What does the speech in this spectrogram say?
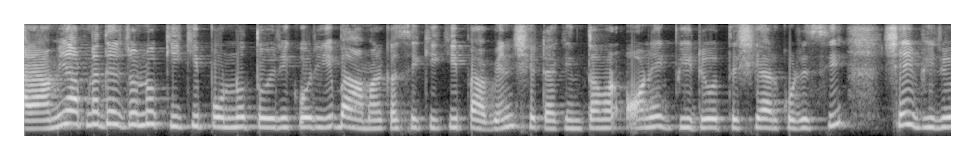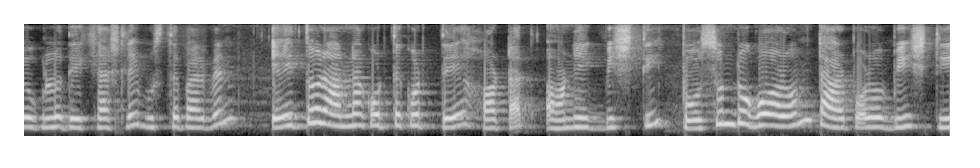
আর আমি আপনাদের জন্য কি কি পণ্য তৈরি করি বা আমার কাছে কি কি পাবেন সেটা কিন্তু আমার অনেক ভিডিওতে শেয়ার করেছি। সেই ভিডিওগুলো দেখে আসলেই বুঝতে পারবেন। এই তো রান্না করতে করতে হঠাৎ অনেক বৃষ্টি, প্রচণ্ড গরম, তারপরও বৃষ্টি।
